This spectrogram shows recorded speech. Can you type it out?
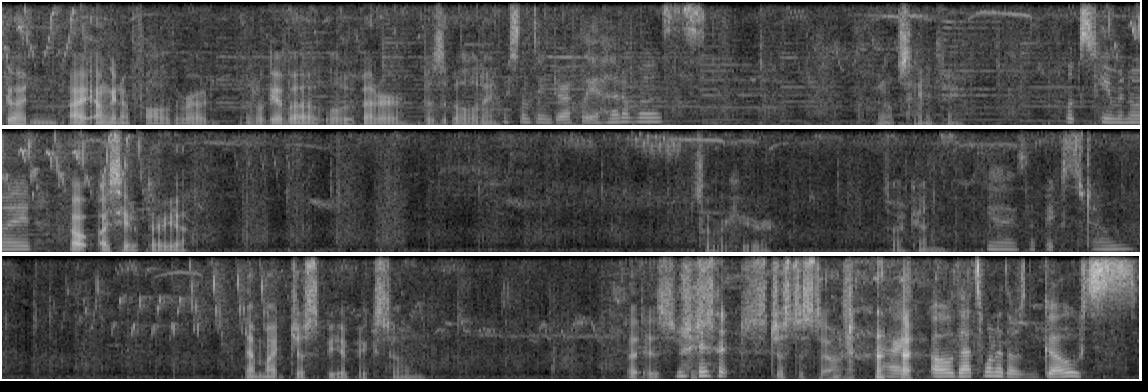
go ahead and I, I'm gonna follow the road. It'll give a little bit better visibility. There's something directly ahead of us. I don't see anything. Looks humanoid. Oh, I see it up there. Yeah. It's over here. So I can. Yeah, there's a big stone. That might just be a big stone. That is just it's just a stone. All right. Oh, that's one of those ghosts.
